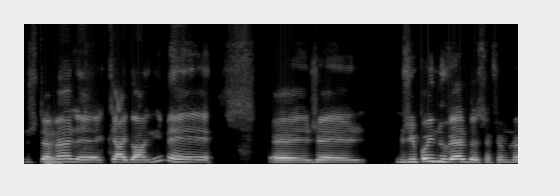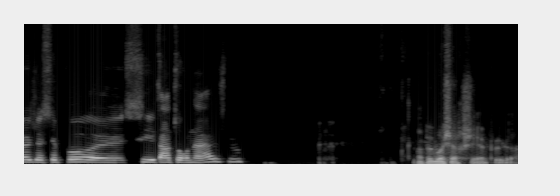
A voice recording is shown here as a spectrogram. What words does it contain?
justement, le, qui a gagné, mais euh, j'ai j'ai pas eu de nouvelles de ce film-là. Je sais pas euh, s'il est en tournage. là. On peut moi chercher un peu, là.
